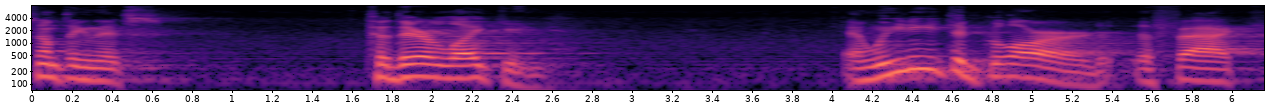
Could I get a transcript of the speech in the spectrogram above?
something that's to their liking. And we need to guard the fact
